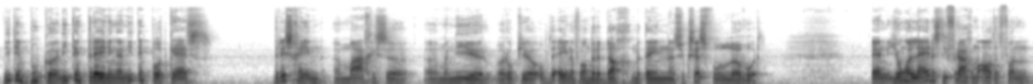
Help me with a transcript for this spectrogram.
Niet in boeken, niet in trainingen, niet in podcasts. Er is geen magische manier waarop je op de een of andere dag meteen succesvol wordt. En jonge leiders die vragen me altijd van,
